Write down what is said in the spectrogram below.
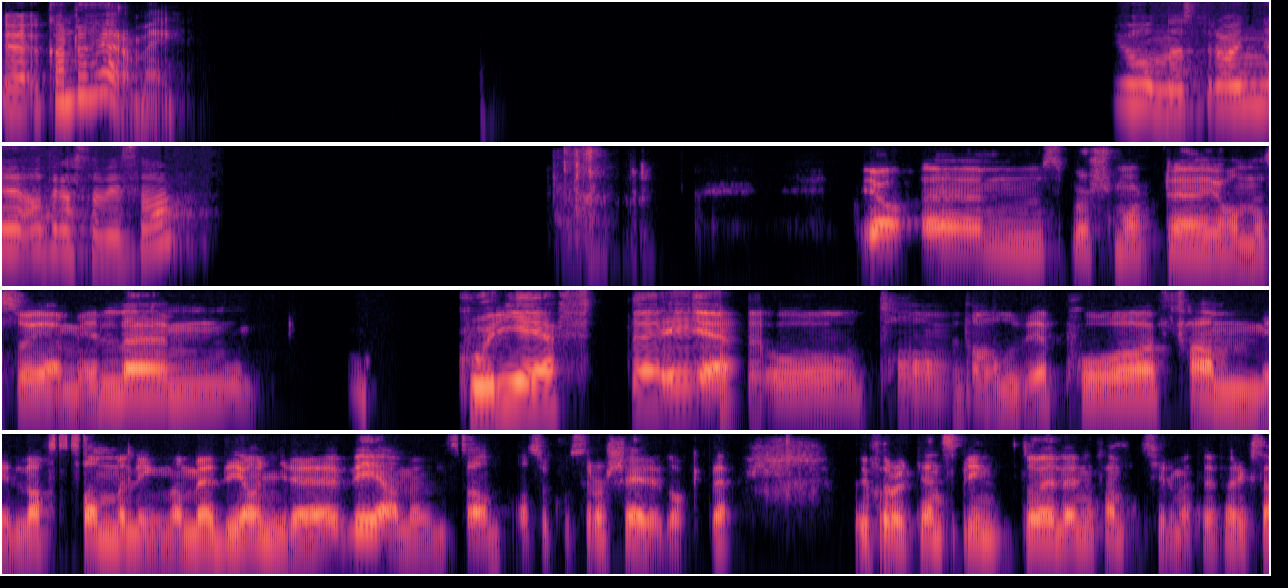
Eh, kan du høre meg? Johanne Strand, Adresseavisa. Ja, ehm, spørsmål til Johannes og Emil. Hvor gjevt er det å ta medalje på femmila sammenlignet med de andre VM-øvelsene? Altså, hvordan rangerer dere det i forhold til en sprint eller en 15 km f.eks.?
